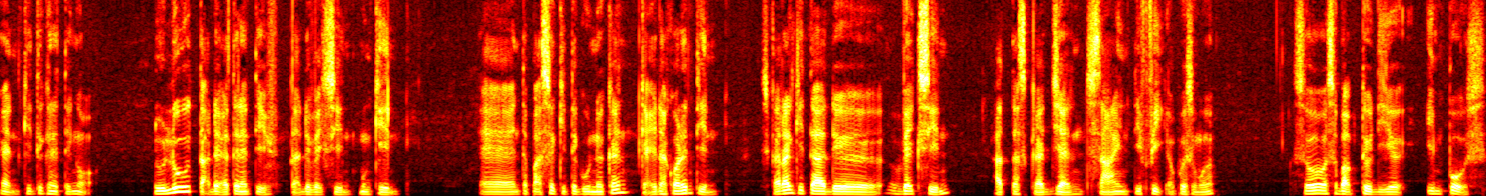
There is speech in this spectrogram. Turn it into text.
kan? Kita kena tengok. Dulu tak ada alternatif tak ada vaksin mungkin. And terpaksa kita gunakan kaedah kuarantin. Sekarang kita ada vaksin atas kajian saintifik apa semua. So sebab tu dia impose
